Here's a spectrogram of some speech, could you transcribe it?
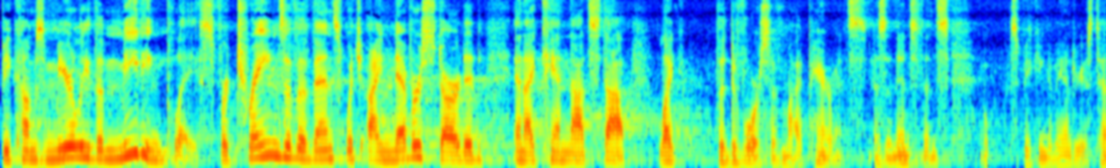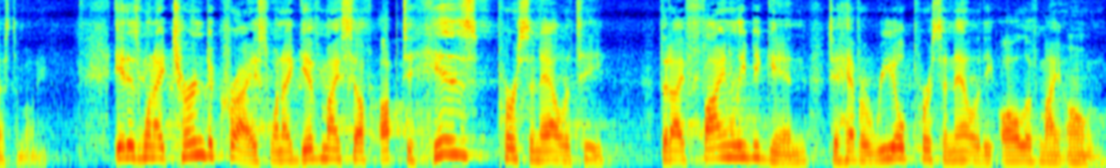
becomes merely the meeting place for trains of events which I never started and I cannot stop, like the divorce of my parents, as an instance, speaking of Andrea's testimony. It is when I turn to Christ, when I give myself up to His personality, that I finally begin to have a real personality all of my own.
